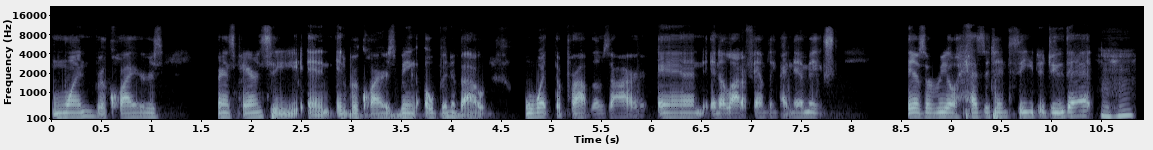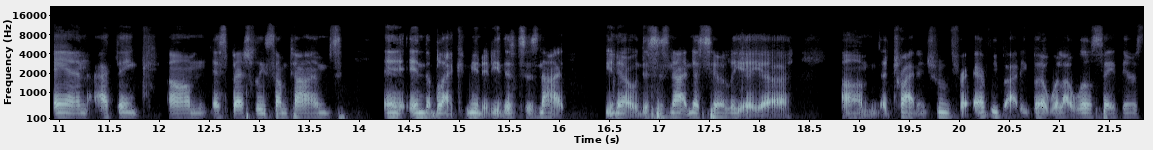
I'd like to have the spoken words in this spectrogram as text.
one requires transparency and it requires being open about what the problems are. And in a lot of family dynamics, there's a real hesitancy to do that. Mm-hmm. And I think, um, especially sometimes in, in, the Black community, this is not, you know, this is not necessarily a, uh, um, a tried and true for everybody. But what I will say, there's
